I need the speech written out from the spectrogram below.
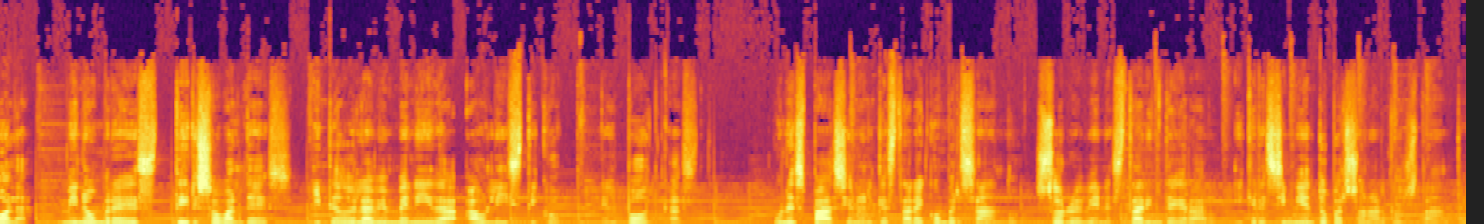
Hola, mi nombre es Tirso Valdés y te doy la bienvenida a Holístico, el podcast, un espacio en el que estaré conversando sobre bienestar integral y crecimiento personal constante.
